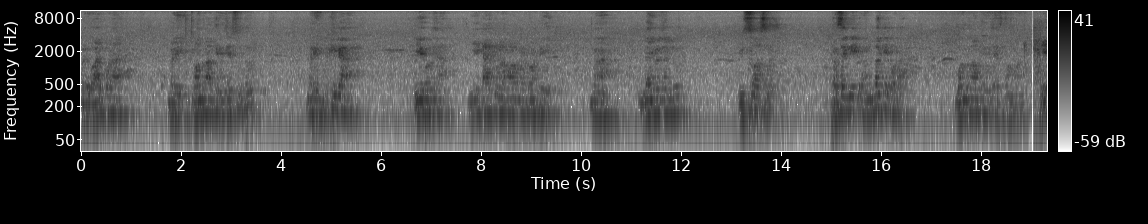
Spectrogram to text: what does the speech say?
మరి వారు కూడా మరి వందనాలు తెలియజేసుకుంటూ మరి ముఖ్యంగా ఈ రోజున ఈ కార్యక్రమంలో పాల్గొన్నటువంటి మన దైవజనులు విశ్వాసులు ప్రసంగికులందరికీ కూడా వందనాలు తెలియజేస్తా ఉన్నాను. ఏ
